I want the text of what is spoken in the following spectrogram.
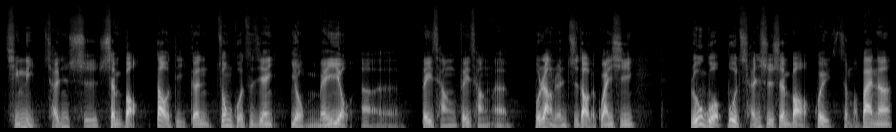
请你诚实申报，到底跟中国之间有没有呃非常非常呃不让人知道的关系？如果不诚实申报会怎么办呢？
